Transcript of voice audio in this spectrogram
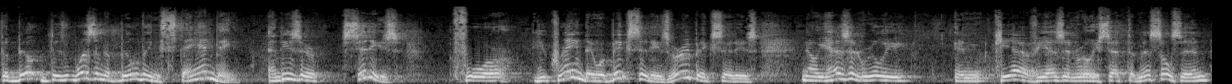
The build there wasn't a building standing, and these are cities for Ukraine. They were big cities, very big cities. Now he hasn't really in Kiev. He hasn't really set the missiles in,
